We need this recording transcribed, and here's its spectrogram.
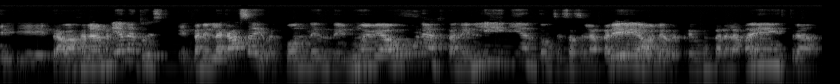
eh, trabajan a la mañana, entonces están en la casa y responden de 9 a 1, están en línea, entonces hacen la tarea o le preguntan a la maestra.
